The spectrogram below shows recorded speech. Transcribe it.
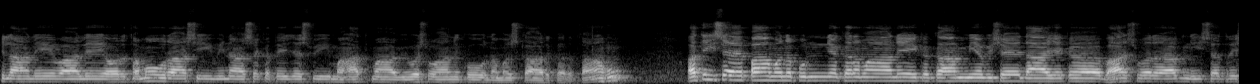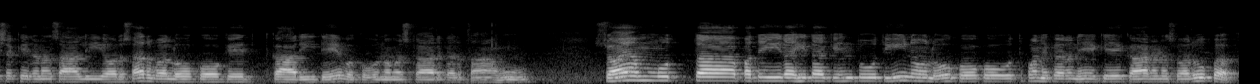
खिलाने वाले और तमो राशि विनाशक तेजस्वी महात्मा विवस्वान को नमस्कार करता हूँ। अतिशय पावन पुण्य कर्मानेक काम्य विषयदायक, भास्वर अग्नि सदृश किरणशाली और सर्वलोकों के कारी देव को नमस्कार करता हूँ। स्वयं उत्पत्ति रहित किंतु तीनों लोकों को उत्पन्न करने के कारण स्वरूप,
